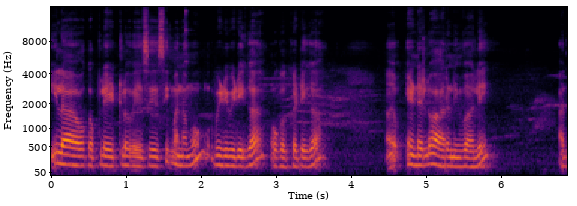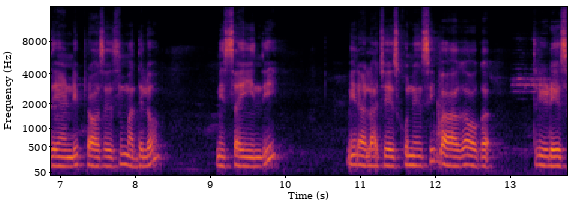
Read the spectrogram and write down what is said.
ఇలా ఒక ప్లేట్లో వేసేసి మనము విడివిడిగా ఒక్కొక్కటిగా ఎండలో ఆరనివ్వాలి. అదే అండి ప్రాసెస్ మధ్యలో మిస్ అయ్యింది. మీరు అలా చేసుకునేసి బాగా ఒక త్రీ డేస్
